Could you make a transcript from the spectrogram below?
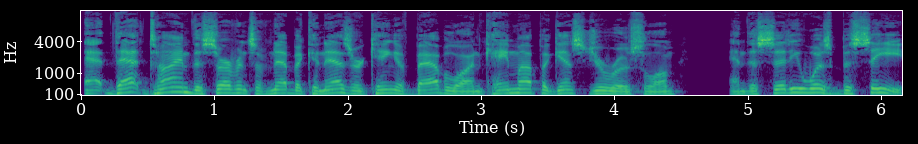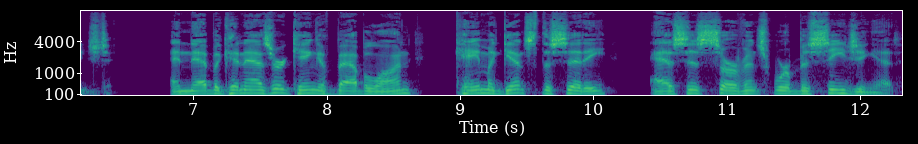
At that time, the servants of Nebuchadnezzar, king of Babylon, came up against Jerusalem, and the city was besieged. And Nebuchadnezzar, king of Babylon, came against the city as his servants were besieging it.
